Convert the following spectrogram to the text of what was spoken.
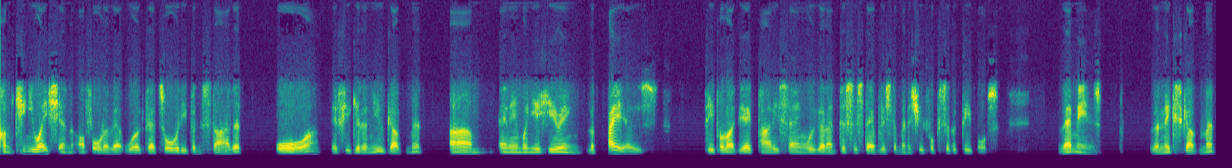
continuation of all of that work that's already been started, or if you get a new government, um, and then when you're hearing the payers, people like the ACT Party saying we're going to disestablish the Ministry for Pacific Peoples, that means the next government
